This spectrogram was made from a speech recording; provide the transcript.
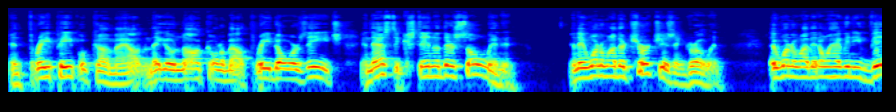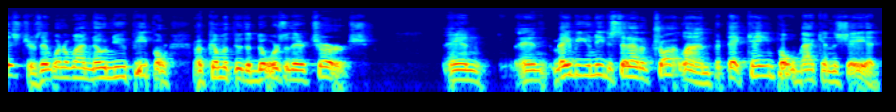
and three people come out and they go knock on about three doors each. And that's the extent of their soul winning. And they wonder why their church isn't growing. They wonder why they don't have any visitors. They wonder why no new people are coming through the doors of their church. And, and maybe you need to set out a trot line, put that cane pole back in the shed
